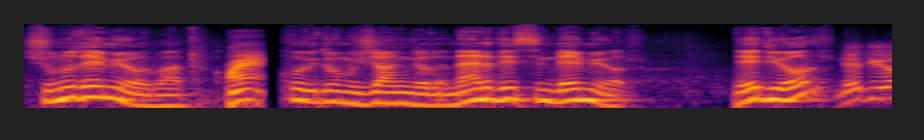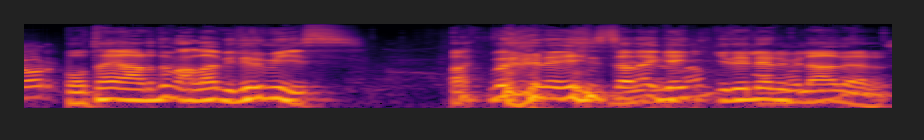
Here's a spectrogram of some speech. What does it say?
şunu demiyor bak. Koyduğumu jungle'ı neredesin demiyor. Ne diyor? Ne diyor? Bota yardım alabilir miyiz? Bak böyle insana gank gidilir birader.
